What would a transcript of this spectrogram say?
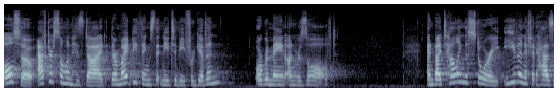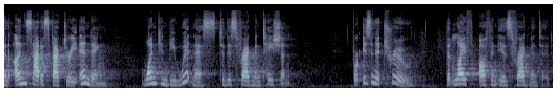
Also, after someone has died, there might be things that need to be forgiven or remain unresolved. And by telling the story, even if it has an unsatisfactory ending, one can be witness to this fragmentation. For isn't it true that life often is fragmented?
